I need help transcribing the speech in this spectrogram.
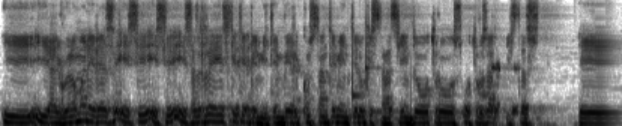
Y, de alguna manera ese, esas redes que te permiten ver constantemente lo que están haciendo otros, otros artistas eh,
